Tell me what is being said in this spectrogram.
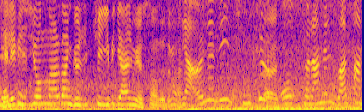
Televizyonlardan gözüktüğü gibi gelmiyor sana da değil mi? Ya öyle değil çünkü Evet. o törenleri zaten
